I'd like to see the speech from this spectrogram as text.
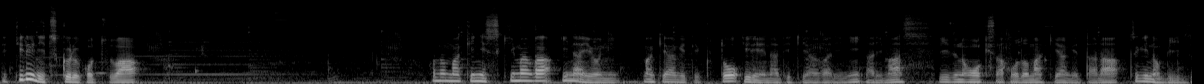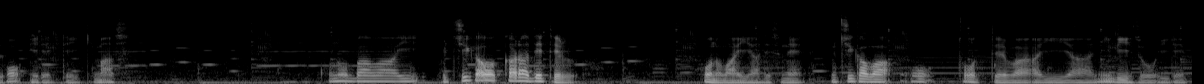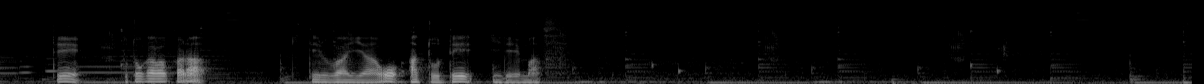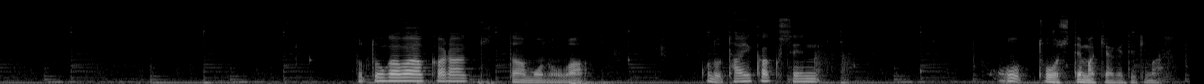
で綺麗に作るコツはこの巻きに隙間がいないように巻き上げていくと綺麗な出来上がりになります。ビーズの大きさほど巻き上げたら次のビーズを入れていきます。この場合内側から出てる方のワイヤーですね。内側を通ってるワイヤーにビーズを入れて外側から来てるワイヤーを後で入れます。外側から来たものは今度対角線を通して巻き上げていきます。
